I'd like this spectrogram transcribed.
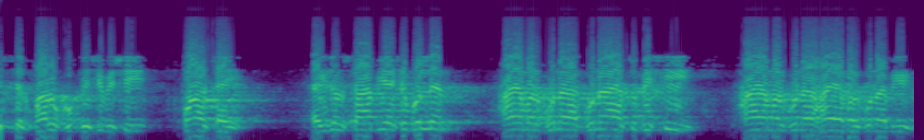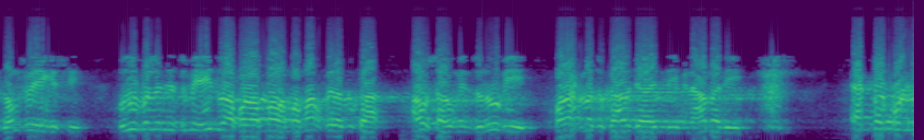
ইস্তেফারও খুব বেশি বেশি পড়া চাই। একজন সাহাবি এসে বললেন, হায় আমার গুণা গুণা এত বেশি, হায় আমার গুণা হায় আমার গুণা আমি ধ্বংস হয়ে গেছি। হুজুর বললেন যে, তুমি এই দোয়া পড়ো, আল্লাহ মা ফেরা দুকা আও সাহুমিন জুনুবি পরাহমাতুকা আর জাহাদি মিন আমালি। একবার পড়ল,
